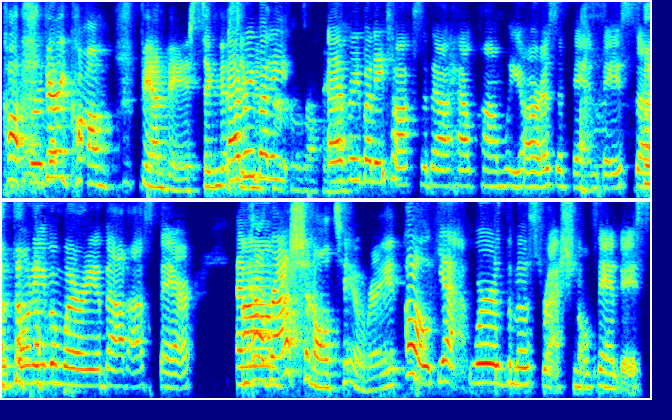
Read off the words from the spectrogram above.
calm very calm fan base. everybody, everybody talks about how calm we are as a fan base, so don't even worry about us there. And um, how rational too, right? Oh yeah, we're the most rational fan base.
